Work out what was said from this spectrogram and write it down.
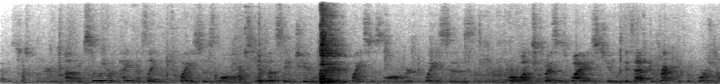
I was just wondering, um, so if a pipe is like twice as long, so like let's say two is twice as long or twice as, or one's twice as wide as two, is that directly proportional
